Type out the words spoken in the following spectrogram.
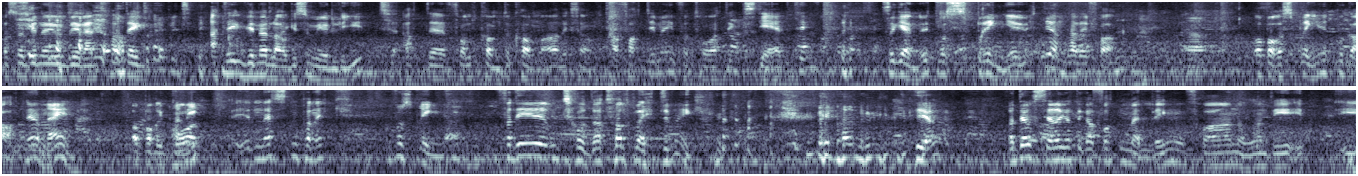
Og så begynner jeg å bli redd for at jeg, at jeg begynner å lage så mye lyd at eh, folk kommer til å komme og liksom ta fatt i meg for å tro at jeg stjeler ting. Så jeg ender ut med å springe ut igjen herifra. Og bare springe ut på gaten igjen. Nei. Og bare gå Panikk? Nesten panikk. Hvorfor springe? Fordi hun trodde at folk var etter meg. ja. Og der ser jeg at jeg har fått en melding fra noen av de i, i,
